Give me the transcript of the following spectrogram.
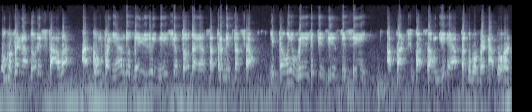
o governador estava acompanhando desde o início toda essa tramitação. Então, eu vejo que existe sim a participação direta do governador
